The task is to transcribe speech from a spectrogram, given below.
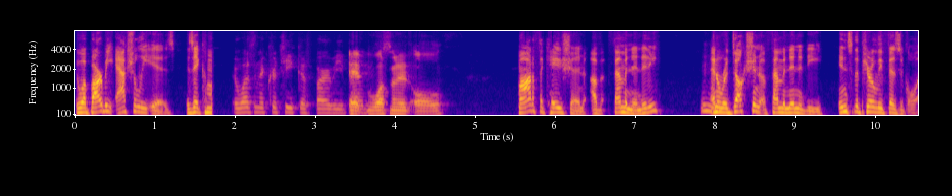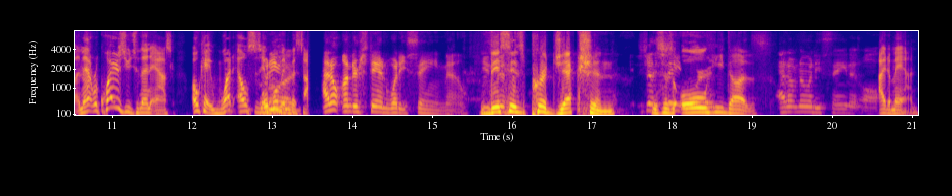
that what Barbie actually is is a It wasn't a critique of Barbie. But it wasn't at all. Modification of femininity and a reduction of femininity into the purely physical, and that requires you to then ask, okay, what else is a What do you- woman besides? I don't understand what he's saying now. He's this just- is projection. just This is all words. he does. I don't know what he's saying at all. I demand.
